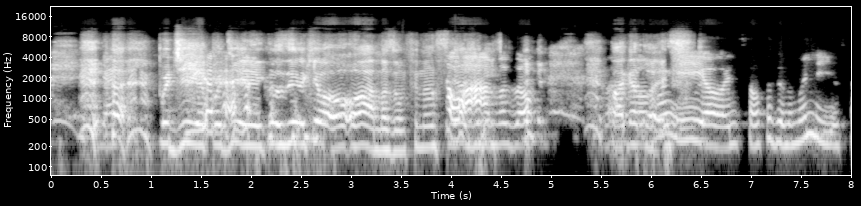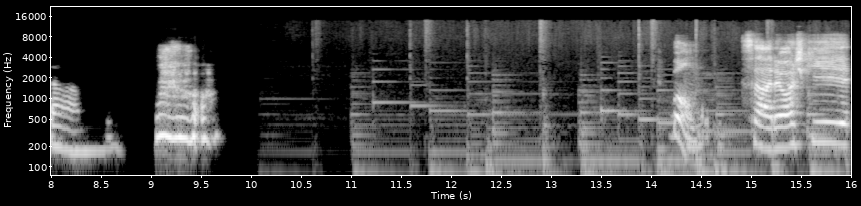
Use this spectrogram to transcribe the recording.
podia, podia. Inclusive aqui, ó, ó Amazon financia ó, a gente. Amazon. Paga nós. Aí, ó, eles estão fazendo uma lista. Bom, Sara, eu acho que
